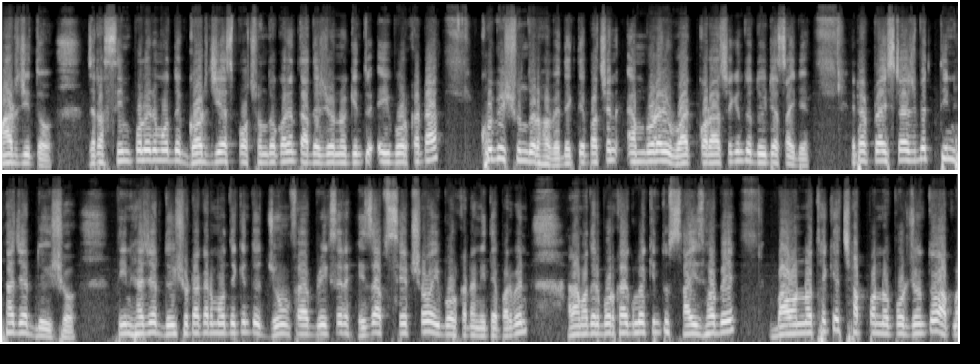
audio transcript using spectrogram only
মার্জিত। যারা সিম্পলের মধ্যে গর্জিয়াস পছন্দ করেন, তাদের জন্য কিন্তু এই বোরকাটা খুবই সুন্দর হবে। দেখতে পাচ্ছেন এমব্রয়ডারি ওয়ার্ক করা আছে কিন্তু দুইটা সাইডে এটার প্রাইসটা আসবে তিন হাজার দুইশো। তিন হাজার দুইশো টাকার মধ্যে কিন্তু জুম ফ্যাব্রিক্সের হেজাব সেট সহ এই বোরকাটা নিতে পারবেন। আর আমাদের বোরকাগুলো কিন্তু সাইজ হবে বাউন্ন থেকে ছাপ্পান্ন পর্যন্ত। আপনার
